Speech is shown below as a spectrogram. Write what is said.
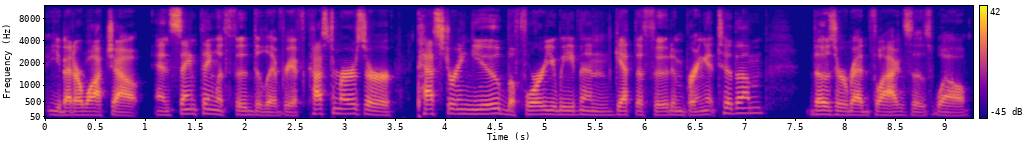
you better watch out. And same thing with food delivery. If customers are pestering you before you even get the food and bring it to them, those are red flags as well.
